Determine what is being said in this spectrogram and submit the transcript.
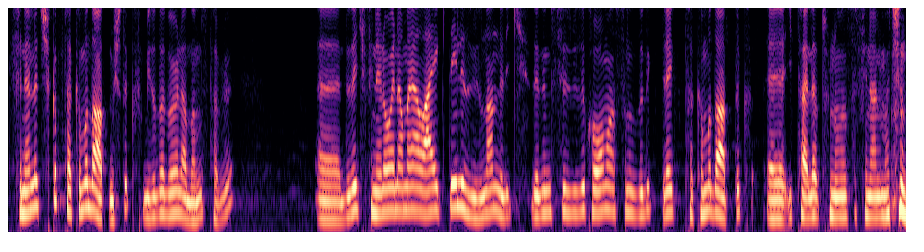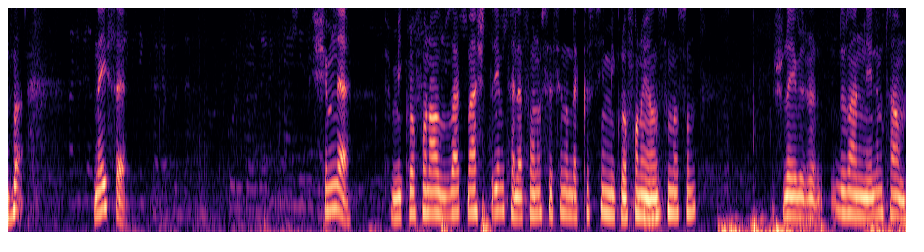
finale çıkıp takımı dağıtmıştık. Biz de böyle adamız tabi. Ee, dedik finale oynamaya layık değiliz biz lan dedik. Dedim siz bizi kovamazsınız dedik. Direkt takımı dağıttık. Ee, İtalya turnuvası final maçında. Neyse. Şimdi mikrofonu az uzaklaştırayım. Telefonun sesini de kısayım mikrofona yansımasın. Şurayı bir düzenleyelim tamam.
